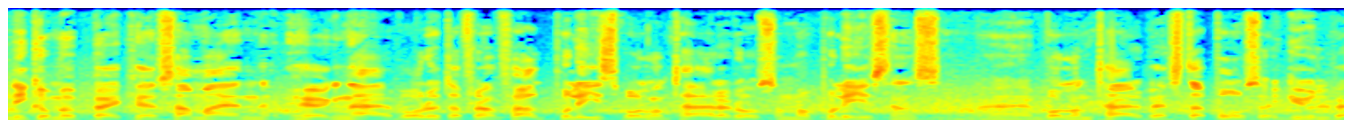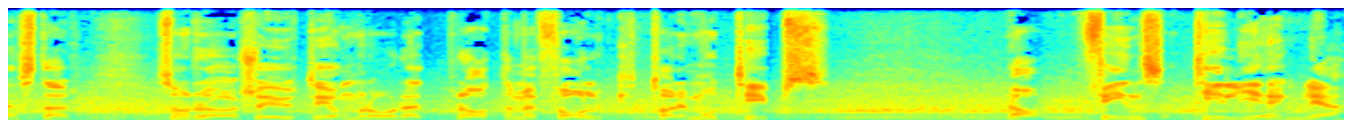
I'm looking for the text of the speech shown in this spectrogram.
Ni kommer uppmärksamma en hög närvaro av framförallt polisvolontärer då, som har polisens eh, volontärvästar på sig, gulvästar, som rör sig ute i området, pratar med folk, tar emot tips, ja, finns tillgängliga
